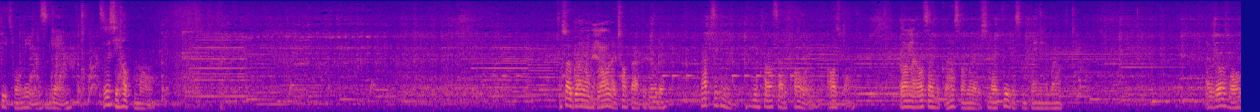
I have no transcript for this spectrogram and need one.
Pete's we'll meet in this game. So just you help them all. I saw going on Braun I talked back to go to perhaps he can he can tell us how to follow. Oswald. Braun might also have a grasp on whatever small Pete is complaining about. There's Oswald.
